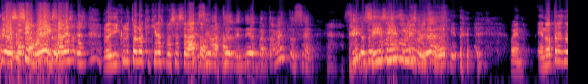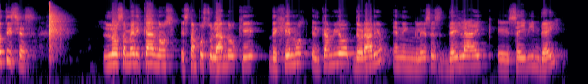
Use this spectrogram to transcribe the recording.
vende es ese güey. ¿sabes? Es ridículo y todo lo que quieras, pues ese vato. Ese vato vende departamentos, o sea. Sí, o sea, sí, sí, sí, pues, Bueno, en otras noticias, los americanos están postulando que dejemos el cambio de horario, en inglés es Daylight eh, Saving Day,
